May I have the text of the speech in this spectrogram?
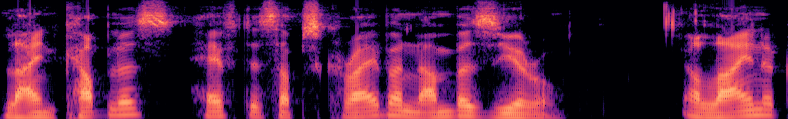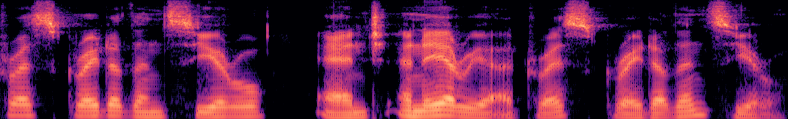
Line couplers have the subscriber number 0, a line address greater than 0 and an area address greater than 0.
